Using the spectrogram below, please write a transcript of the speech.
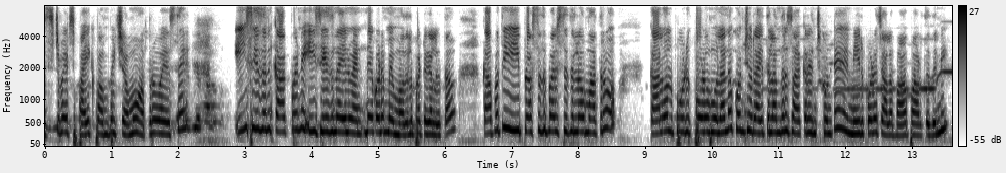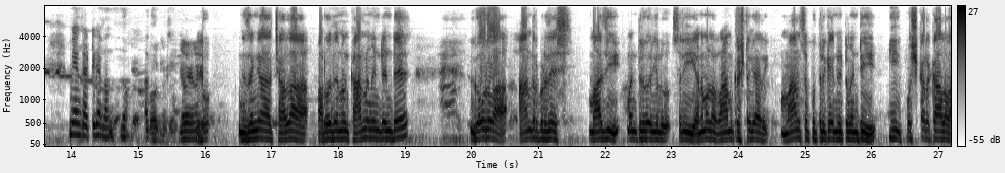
ఎస్టిమేట్స్ పైకి పంపించాము. అప్రూవ్ చేస్తే ఈ సీజన్ కాకపోయినా ఈ సీజన్ అయిన వెంటనే కూడా మేము మొదలు పెట్టగలుగుతాం. కాకపోతే ఈ ప్రస్తుత పరిస్థితుల్లో మాత్రం కాలువలు పూడిపోవడం వలన కొంచెం రైతులందరూ సహకరించుకుంటే నీరు కూడా చాలా బాగా పారుతుందని మేము గట్టిగా నమ్ముతున్నాం. నిజంగా చాలా పర్వదినం కారణం ఏంటంటే గౌరవ ఆంధ్రప్రదేశ్ మాజీ మంత్రివర్యులు శ్రీ యనమల రామకృష్ణ గారి మానస పుత్రికైనటువంటి ఈ పుష్కర కాలువ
